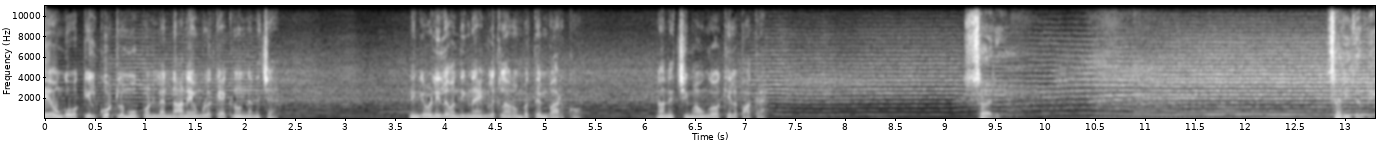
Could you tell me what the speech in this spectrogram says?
ஏன் உங்கள் வக்கீல் கோர்ட்டில் மூவ் பண்ணலன்னு நானே உங்களை கேட்கணும்னு நினச்சேன். நீங்கள் வெளியில் வந்தீங்கன்னா எங்களுக்கெல்லாம் ரொம்ப தெம்பாக இருக்கும். நான் நிச்சயமாக உங்கள் வக்கீலை பார்க்குறேன். சரி. சரி தம்பி.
